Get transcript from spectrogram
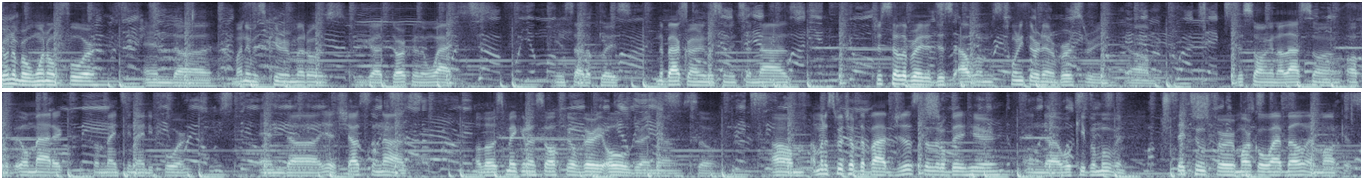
show number 104. And uh, my name is Kieran Meadows. We got Darker Than Wax inside the place. In the background, you're listening to Nas. Just celebrated this album's 23rd anniversary. Um, this song and the last song off of Illmatic from 1994. And uh, yeah, shouts to Nas although it's making us all feel very old right now. So um, I'm gonna switch up the vibe just a little bit here, and uh, we'll keep it moving. Stay tuned for Marco Weibel and Mawkus.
